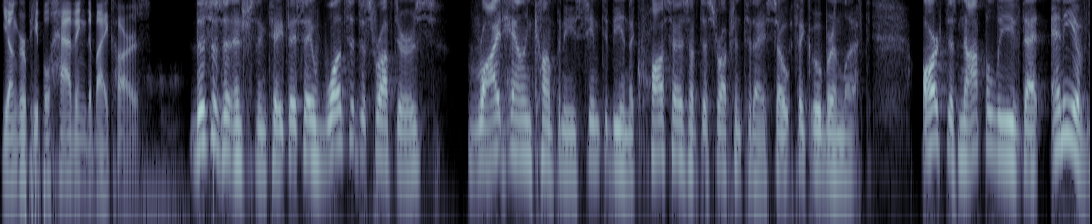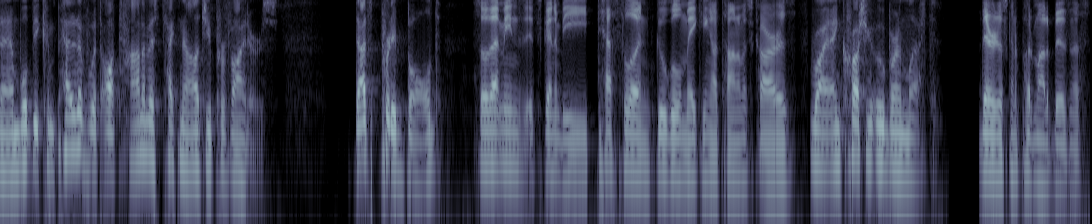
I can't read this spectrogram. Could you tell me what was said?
Younger people having to buy cars. This is an interesting take. They say once a disruptors, ride hailing companies seem to be in the crosshairs of disruption today. So think Uber and Lyft. ARK does not believe that any of them will be competitive with autonomous technology providers. That's pretty bold. So that means it's going to be Tesla and Google making autonomous cars. Right, and crushing Uber and Lyft. They're just going to put them out of business.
